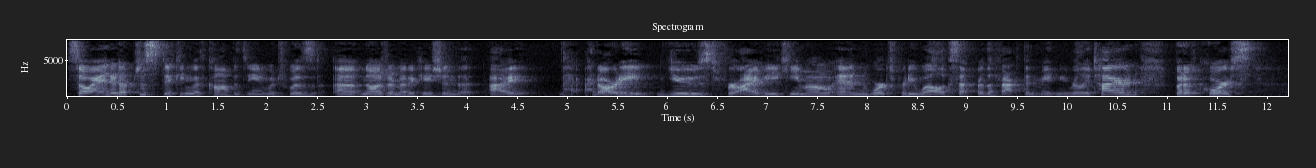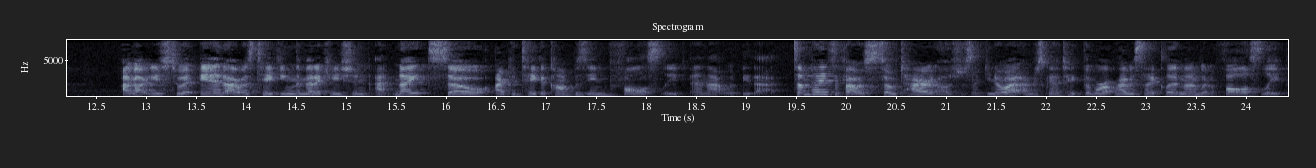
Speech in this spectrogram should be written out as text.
So I ended up just sticking with Compazine, which was a nausea medication that I had already used for IV chemo and worked pretty well, except for the fact that it made me really tired. But of course, I got used to it and I was taking the medication at night so I could take a Compazine, fall asleep, and that would be that. Sometimes if I was so tired, I was just like, you know what, I'm just gonna take the ribociclib and I'm gonna fall asleep.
